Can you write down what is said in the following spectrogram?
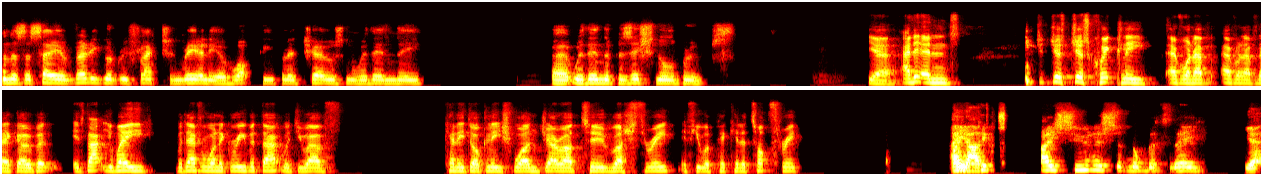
And as I say, a very good reflection really of what people had chosen within the uh, within the positional groups. Yeah, and and just just quickly, everyone have everyone have their go. But is that your way? Would everyone agree with that? Would you have Kenny Dalglish one, Gerrard two, Rush three? If you were picking a top three, I, I picked I Souness at number three. Yeah,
